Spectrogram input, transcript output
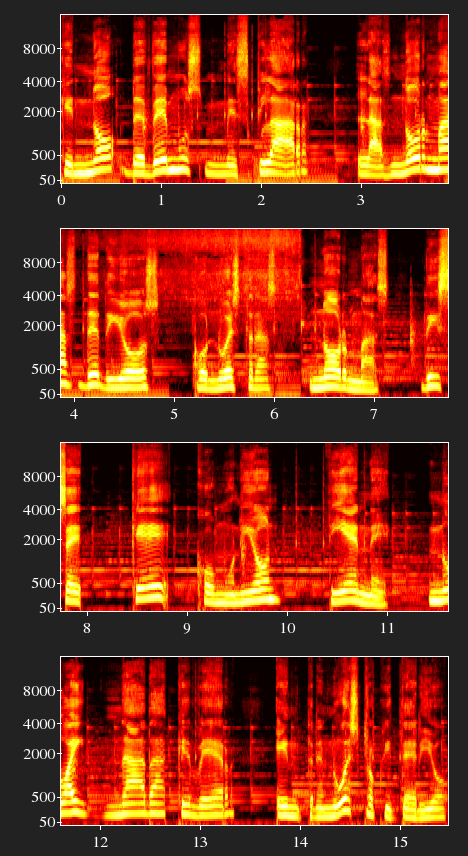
que no debemos mezclar las normas de Dios con nuestras normas. Dice, ¿qué comunión tiene? No hay nada que ver entre nuestro criterio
